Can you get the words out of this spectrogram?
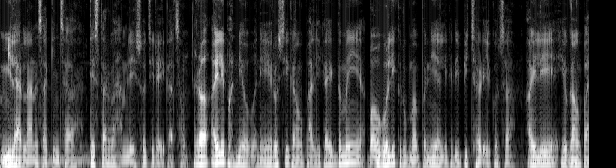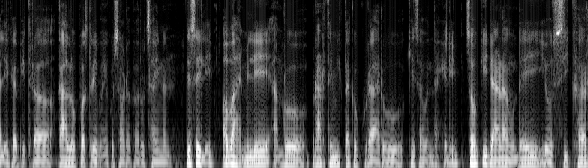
मिलाएर लान सकिन्छ त्यसतर्फ हामीले सोचिरहेका छौँ। र अहिले भन्ने हो भने रोसी गाउँपालिका एकदमै भौगोलिक रूपमा पनि अलिकति पिछडिएको छ। अहिले यो गाउँपालिकाभित्र कालो पत्रे भएको सडकहरू छैनन्। त्यसैले अब हामीले हाम्रो प्राथमिकताको कुराहरू के छ भन्दाखेरि चौकी डाँडा हुँदै यो शिखर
